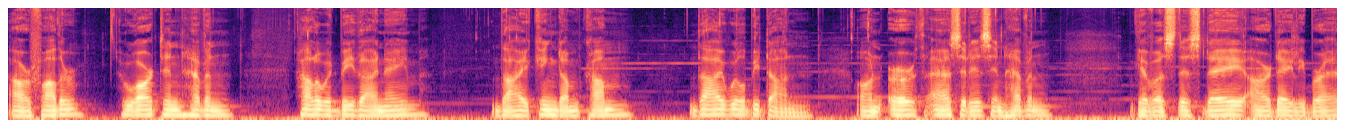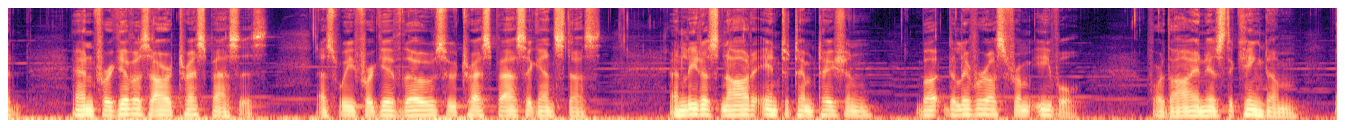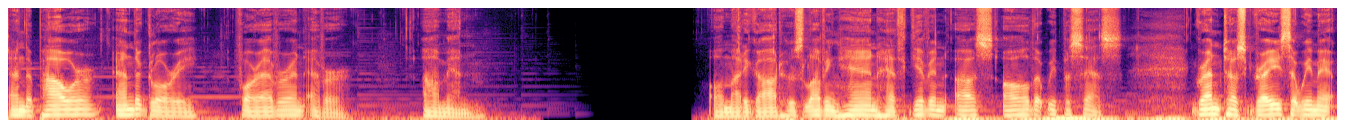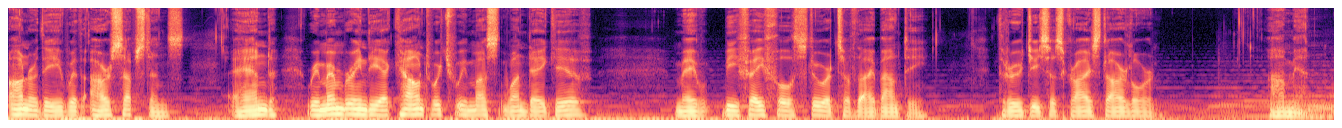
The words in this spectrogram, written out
Our Father, who art in heaven, hallowed be thy name. Thy kingdom come, thy will be done, on earth as it is in heaven. Give us this day our daily bread, and forgive us our trespasses, as we forgive those who trespass against us. And lead us not into temptation, but deliver us from evil. For thine is the kingdom, and the power, and the glory, forever and ever. Amen. Almighty God, whose loving hand hath given us all that we possess, grant us grace that we may honor Thee with our substance, and, remembering the account which we must one day give, may be faithful stewards of thy bounty. Through Jesus Christ our Lord. Amen.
